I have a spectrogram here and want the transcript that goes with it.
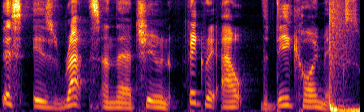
This is Rats and their tune Figure It Out, the Decoy Mix.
